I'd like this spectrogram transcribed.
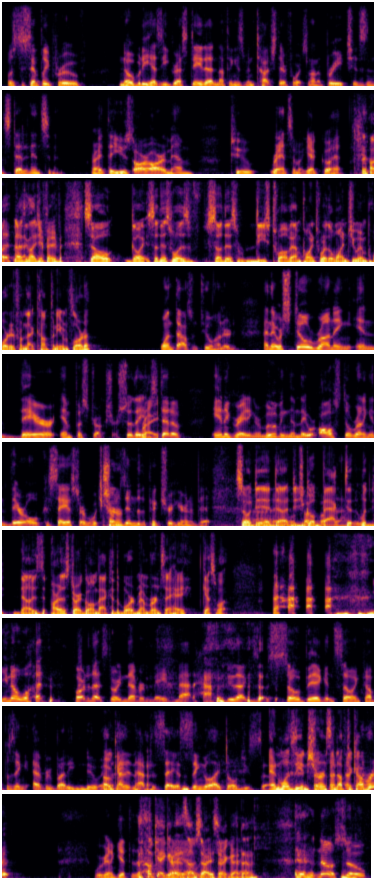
was to simply prove nobody has egress data, nothing has been touched, therefore it's not a breach. It is instead an incident, right? They used RRMM to ransom. Yeah, go ahead. oh, I was gonna you finish. So going. So this was. So this these twelve endpoints were the ones you imported from that company in Florida. 1,200, and they were still running in their infrastructure. So they right. instead of integrating or moving them, they were all still running in their old Kaseya server, which sure. comes into the picture here in a bit. So did uh, uh, we'll did you go back that. to? No, is the part of the story going back to the board member and say, "Hey, guess what." you know what? Part of that story never made Matt have to do that because it was so big and so encompassing. Everybody knew it. Okay. I didn't have to say a single "I told you so." And was the insurance enough to cover it? We're gonna get to that. Okay, go ahead. Yeah, I'm sorry. Sorry. Go ahead. no, so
